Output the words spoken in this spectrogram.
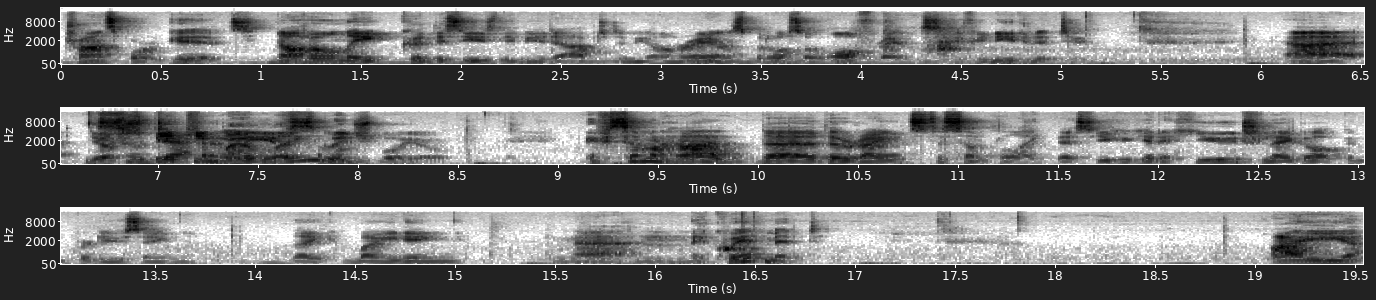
transport goods. Not only could this easily be adapted to be on rails, but also off rails if you needed it to. Uh, You're so speaking my if someone- language, boyo. if someone had the the rights to something like this, you could get a huge leg up in producing like mining uh, Mhm. equipment. I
